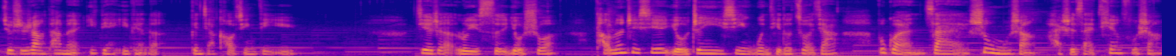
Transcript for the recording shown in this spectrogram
就是让他们一点一点的更加靠近地狱。接着，路易斯又说，讨论这些有争议性问题的作家，不管在数目上还是在天赋上，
